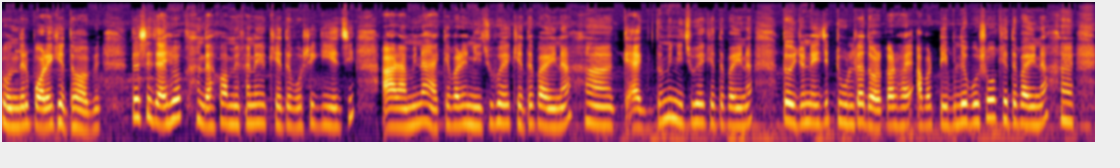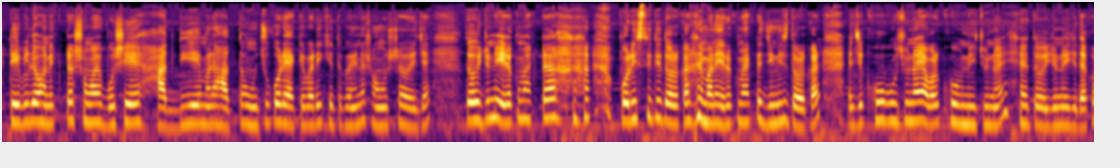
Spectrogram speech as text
সন্ধ্যের পরে খেতে হবে। তো সে যাই হোক দেখো আমি এখানে খেতে বসে গিয়েছি আর আমি না একেবারে নিচু হয়ে খেতে পারি না। হ্যাঁ, একদমই নিচু হয়ে খেতে পারি না। তো ওই জন্য এই যে টুলটা দরকার হয় আবার টেবিলে বসেও খেতে পারি না। হ্যাঁ টেবিলে অনেকটা সময় বসে হাত দিয়ে মানে হাতটা উঁচু করে একেবারেই খেতে পারি না সমস্যা হয়ে যায়। তো ওই জন্য এরকম একটা পরিস্থিতি দরকার মানে এরকম একটা জিনিস দরকার যে খুব উঁচু নয় আবার খুব নিচু নয়। হ্যাঁ, তো ওই জন্য এই যে দেখো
